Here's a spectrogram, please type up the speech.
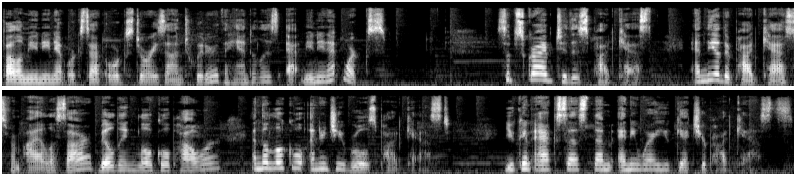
Follow muninetworks.org stories on Twitter. The handle is at muninetworks. Subscribe to this podcast and the other podcasts from ILSR, Building Local Power, and the Local Energy Rules podcast. You can access them anywhere you get your podcasts.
